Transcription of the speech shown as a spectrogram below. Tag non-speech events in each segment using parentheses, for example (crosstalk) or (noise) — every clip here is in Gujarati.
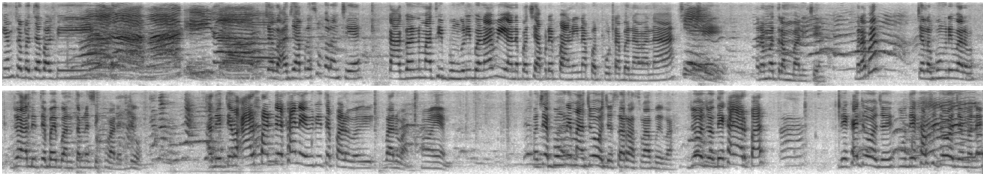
કેમ છો બચ્ચા પાર્ટી ચલો આજે આપણે શું કરવાનું છે? કાગળમાંથી ભૂંગળી બનાવી અને પછી આપણે પાણીના પરપોટા બનાવવાના છે. રમત રમવાની છે. બરાબર? ચલો ભૂંગળી વાર જો આદિત્યભાઈ બન તમને શીખવાડે. જો. આદિત્ય આર પાટ દેખાય ને એવી રીતે પાડવા વારવાનું હા એમ. પછી ભૂંગળીમાં જોવો જો સરસ વાહ જો જો દેખાય આર પાર દેખાય જોવો જોઈએ હું દેખાવ છું જોવો જોઈએ મને.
